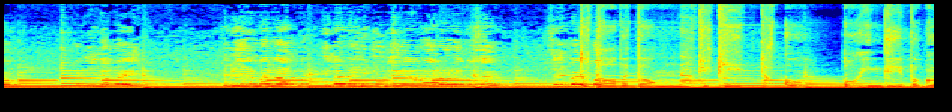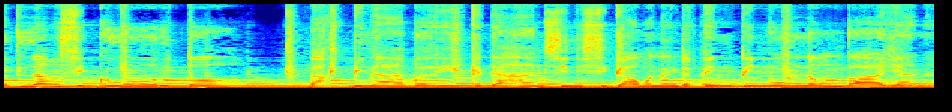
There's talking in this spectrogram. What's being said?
tayo. Kanina pa eh. Hindi naman lahat ilan ang hinuli ngayong araw na ito, sir. Sa iba-iba. Totoo ba tong nakikita ko? O hindi pagod lang siguro to? Bakit binabarikadahan? Sinisigawan ng dating pinunong bayan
